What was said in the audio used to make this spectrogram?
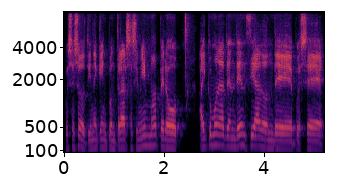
pues eso, tiene que encontrarse a sí misma, pero hay como una tendencia donde, pues, eh,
